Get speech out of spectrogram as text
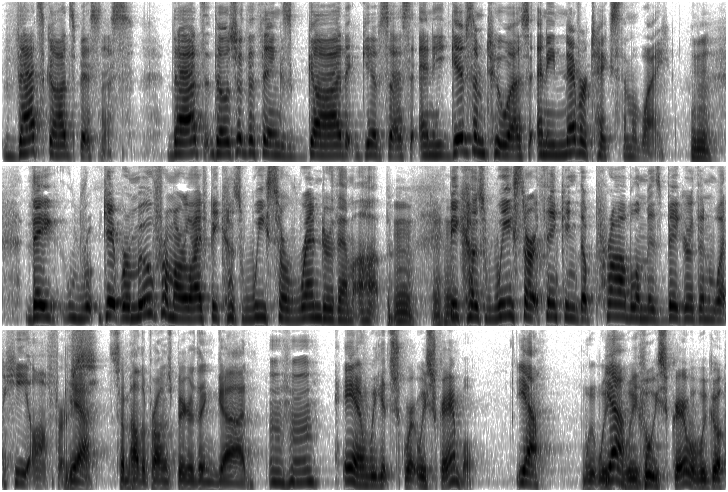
that's God's business. That's those are the things God gives us and he gives them to us and he never takes them away. Mm. They r- get removed from our life because we surrender them up. Mm, mm-hmm. Because we start thinking the problem is bigger than what he offers. Yeah. Somehow the problem's bigger than God. Mm-hmm. And we get square. We scramble. Yeah. We, we, Yeah. we, we scramble. We go,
